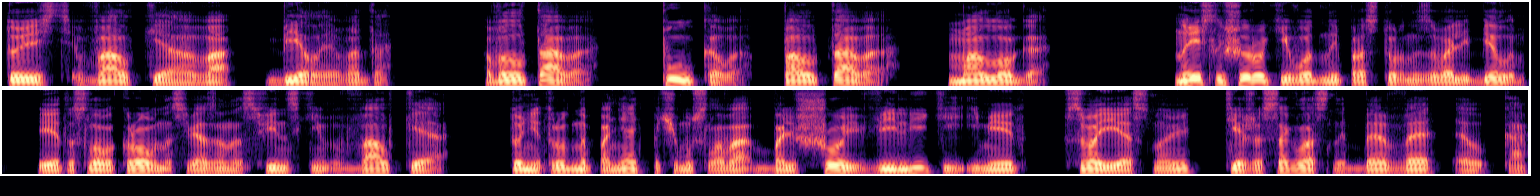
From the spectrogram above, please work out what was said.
то есть Валкеава, белая вода. Волтава, Пулково, Полтава, Малога. Но если широкий водный простор называли белым, и это слово кровно связано с финским «валкеа», то нетрудно понять, почему слова «большой», «великий» имеют в своей основе те же согласны «б», «в», «л», «к».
